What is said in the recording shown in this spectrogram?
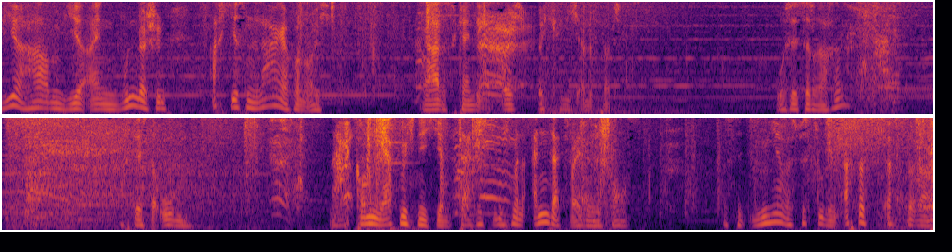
wir haben hier einen wunderschönen... Ach, hier ist ein Lager von euch. Ja, das ist kein Ding. Euch, euch kriege ich alle platt. Wo ist jetzt der Drache? Ach, der ist da oben. Ach komm, nerv mich nicht hier. Das ist nicht mal ansatzweise eine Chance. Was ist mit ihm hier? Was bist du denn? Ach, das, ach, ist der Rana.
